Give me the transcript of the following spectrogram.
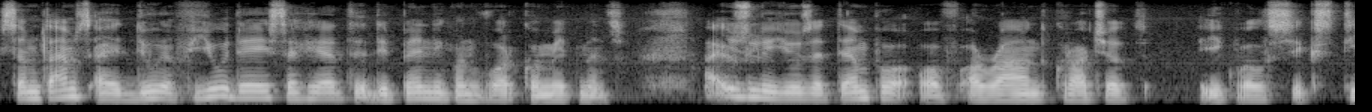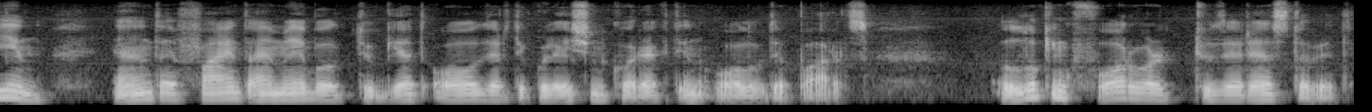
Sometimes I do a few days ahead depending on work commitments. I usually use a tempo of around crotchet equals 16 and I find I'm able to get all the articulation correct in all of the parts. Looking forward to the rest of it.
